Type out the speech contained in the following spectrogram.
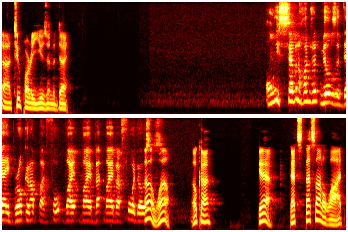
uh, two part are you using a day? Only 700 mils a day, broken up by four, by, by by about four doses. Oh wow, okay, yeah, that's that's not a lot.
